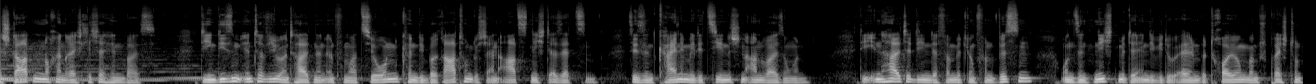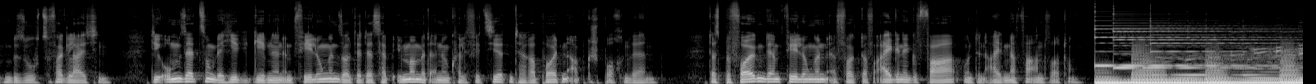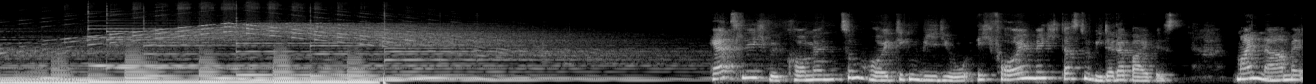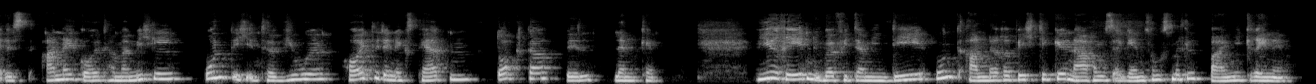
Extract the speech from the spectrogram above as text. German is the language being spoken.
Wir starten, noch ein rechtlicher Hinweis. Die in diesem Interview enthaltenen Informationen können die Beratung durch einen Arzt nicht ersetzen. Sie sind keine medizinischen Anweisungen. Die Inhalte dienen der Vermittlung von Wissen und sind nicht mit der individuellen Betreuung beim Sprechstundenbesuch zu vergleichen. Die Umsetzung der hier gegebenen Empfehlungen sollte deshalb immer mit einem qualifizierten Therapeuten abgesprochen werden. Das Befolgen der Empfehlungen erfolgt auf eigene Gefahr und in eigener Verantwortung. Herzlich willkommen zum heutigen Video. Ich freue mich, dass du wieder dabei bist. Mein Name ist Anne Goldhammer-Michel und ich interviewe heute den Experten Dr. Bill Lemke. Wir reden über Vitamin D und andere wichtige Nahrungsergänzungsmittel bei Migräne.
